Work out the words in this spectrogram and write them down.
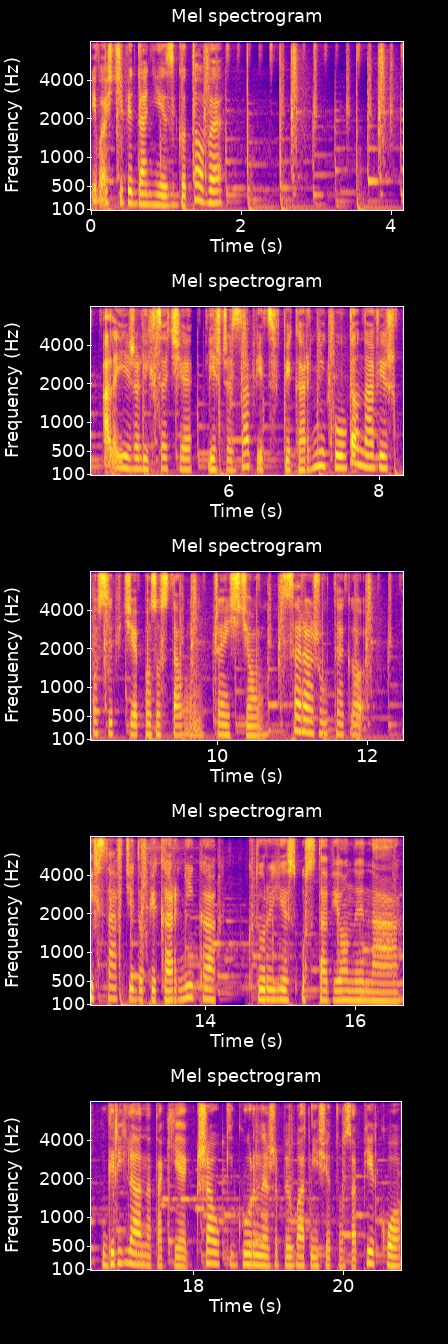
I właściwie danie jest gotowe. Ale jeżeli chcecie jeszcze zapiec w piekarniku, to na wierzch posypcie pozostałą częścią sera żółtego i wstawcie do piekarnika, który jest ustawiony na grilla, na takie grzałki górne, żeby ładnie się to zapiekło.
